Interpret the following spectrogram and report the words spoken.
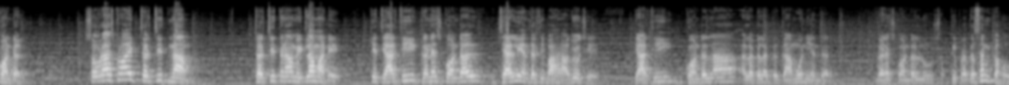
ગોંડલ. સૌરાષ્ટ્રમાં એક ચર્ચિત નામ. ચર્ચિત નામ એટલા માટે કે જ્યારથી ગણેશ ગોંડલ જેલની અંદરથી બહાર આવ્યો છે, ત્યારથી ગોંડલના અલગ અલગ ગામોની અંદર ગણેશ ગોંડલનું શક્તિ પ્રદર્શન કહો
